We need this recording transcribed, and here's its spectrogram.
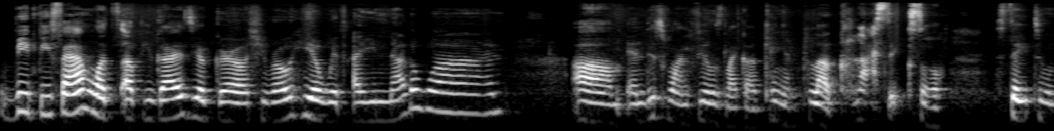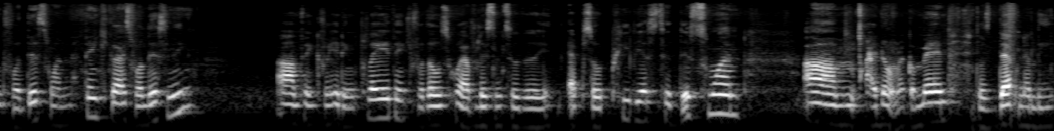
VP fam, what's up, you guys? Your girl Shiro here with another one. Um, and this one feels like a Kenyan plug classic, so stay tuned for this one. Thank you guys for listening. Um, thank you for hitting play. Thank you for those who have listened to the episode previous to this one. Um, I don't recommend. It was definitely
